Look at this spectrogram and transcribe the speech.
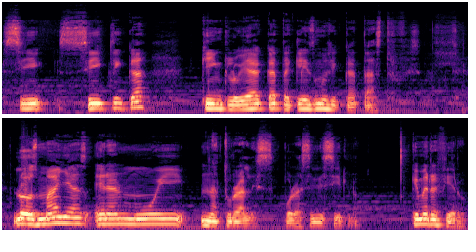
cíclica que incluía cataclismos y catástrofes. Los mayas eran muy naturales, por así decirlo. ¿Qué me refiero?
